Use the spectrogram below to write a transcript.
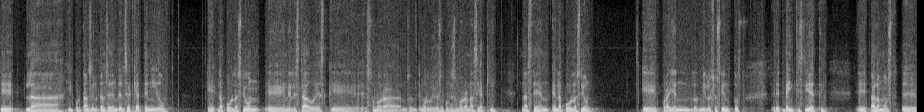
Eh, la importancia y la trascendencia que ha tenido la población en el estado es que Sonora, nos sentimos orgullosos porque Sonora nace aquí, nace en la población. por ahí en los 1827 eh, Álamos eh,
